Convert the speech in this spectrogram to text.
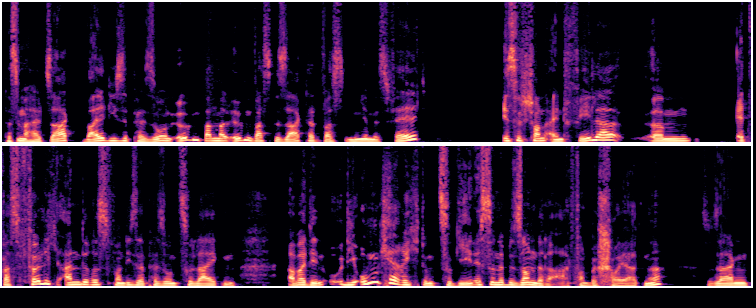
Dass man halt sagt, weil diese Person irgendwann mal irgendwas gesagt hat, was mir missfällt, ist es schon ein Fehler, ähm, etwas völlig anderes von dieser Person zu liken. Aber den, die Umkehrrichtung zu gehen, ist so eine besondere Art von bescheuert, ne? Zu sagen,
